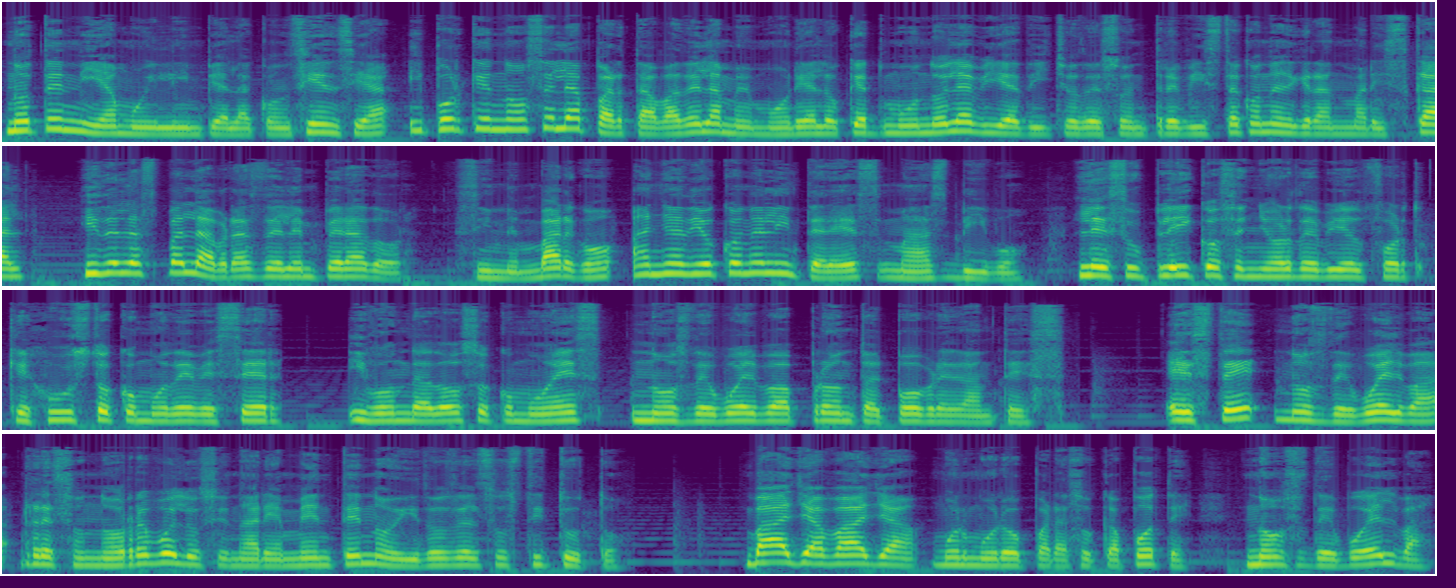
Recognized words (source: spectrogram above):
no tenía muy limpia la conciencia y porque no se le apartaba de la memoria lo que Edmundo le había dicho de su entrevista con el gran mariscal y de las palabras del emperador. Sin embargo, añadió con el interés más vivo. Le suplico, señor de Villefort, que justo como debe ser y bondadoso como es, nos devuelva pronto al pobre Dantes. Este nos devuelva resonó revolucionariamente en oídos del sustituto. Vaya, vaya, murmuró para su capote, nos devuelva.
